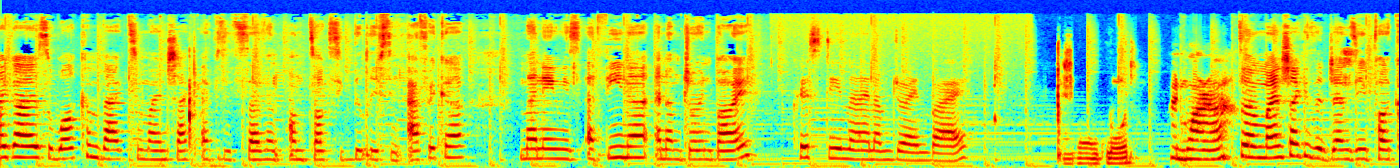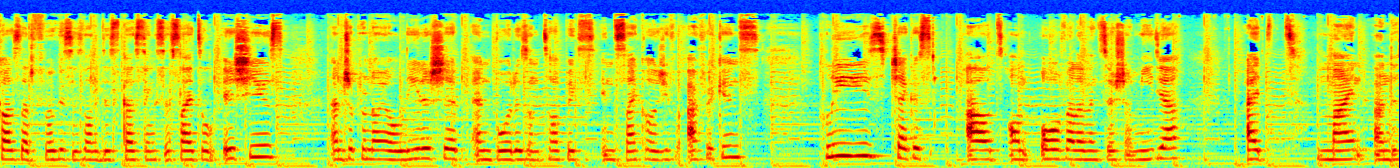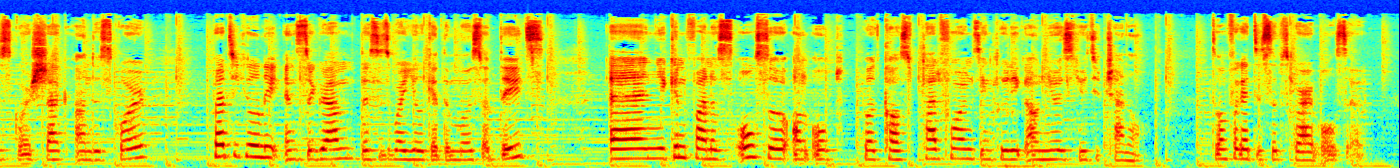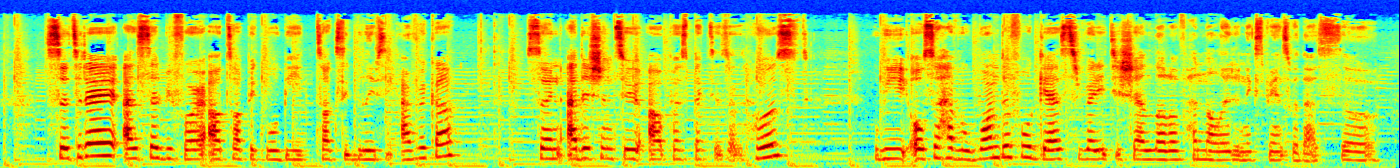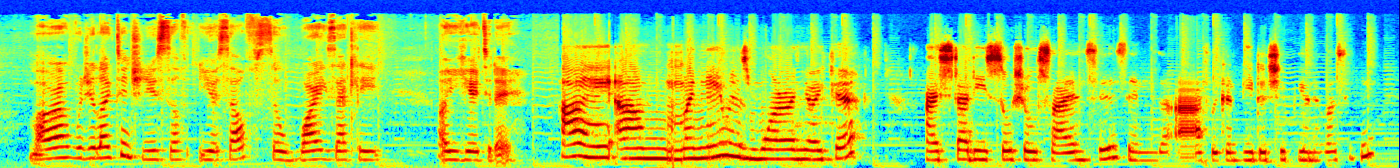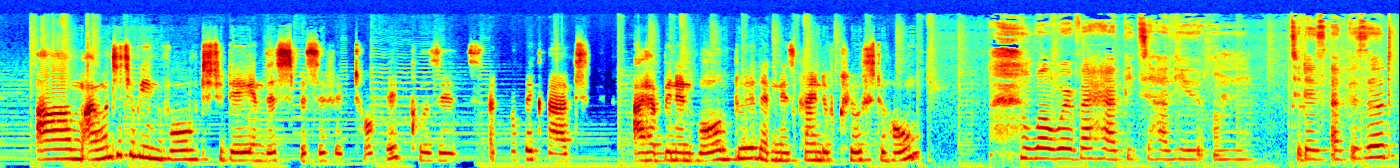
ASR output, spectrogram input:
Hi guys, welcome back to Mindshack episode 7 on toxic beliefs in Africa. My name is Athena and I'm joined by Christina and I'm joined by Jean Claude. And Wara. So Mindshack is a Gen Z podcast that focuses on discussing societal issues, entrepreneurial leadership, and borders on topics in psychology for Africans. Please check us out on all relevant social media at mind underscore shack underscore particularly Instagram. This is where you'll get the most updates. And you can find us also on all podcast platforms, including our newest YouTube channel. Don't forget to subscribe also. So, today, as said before, our topic will be toxic beliefs in Africa. So, in addition to our perspectives as host, we also have a wonderful guest ready to share a lot of her knowledge and experience with us. So, Mara, would you like to introduce yourself? So, why exactly are you here today? Hi, um, my name is Moira Nyoike. I study social sciences in the African Leadership University. Um, I wanted to be involved today in this specific topic because it's a topic that I have been involved with and is kind of close to home. Well, we're very happy to have you on today's episode.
